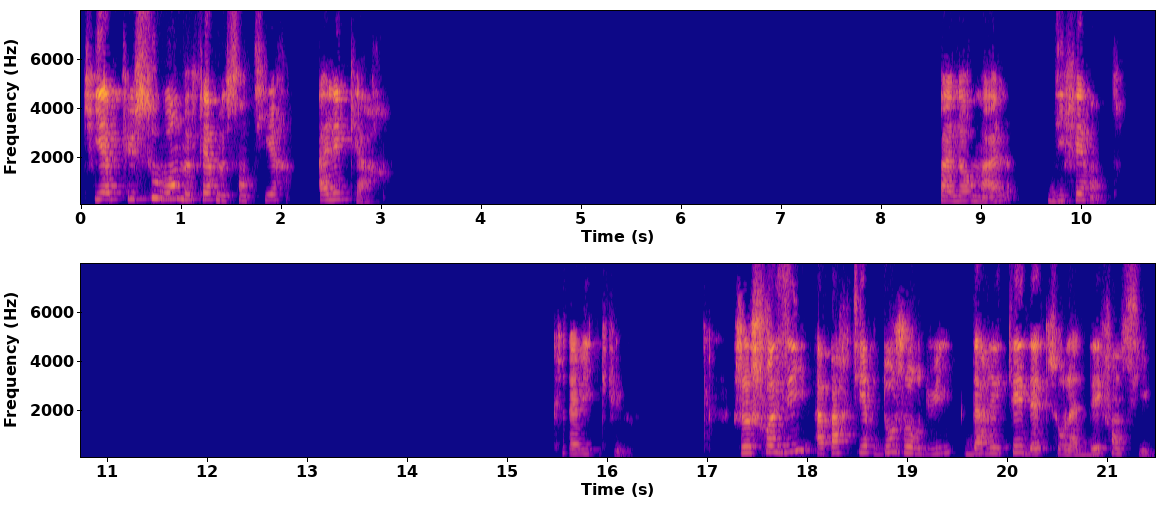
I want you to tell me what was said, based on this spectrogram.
qui a pu souvent me faire me sentir à l'écart. Pas normale, différente. Clavicule. Je choisis à partir d'aujourd'hui d'arrêter d'être sur la défensive.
